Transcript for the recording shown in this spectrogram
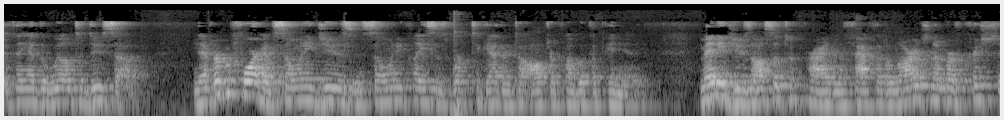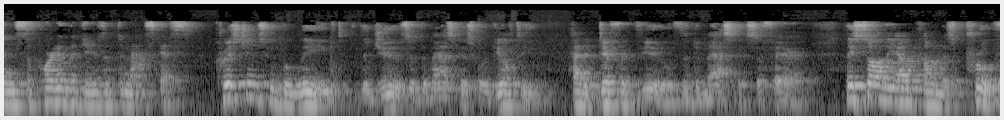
if they had the will to do so. Never before had so many Jews in so many places worked together to alter public opinion. Many Jews also took pride in the fact that a large number of Christians supported the Jews of Damascus. Christians who believed the Jews of Damascus were guilty had a different view of the Damascus affair. They saw the outcome as proof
